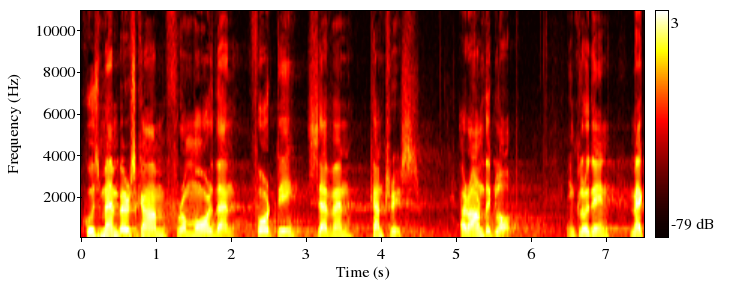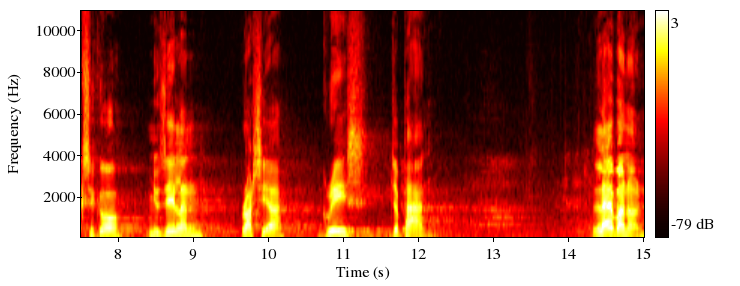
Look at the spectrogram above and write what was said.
whose members come from more than 47 countries around the globe, including Mexico, New Zealand, Russia, Greece, Japan, Lebanon,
